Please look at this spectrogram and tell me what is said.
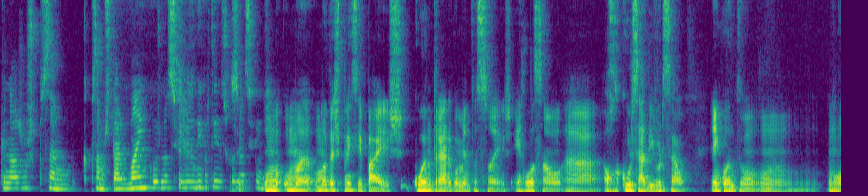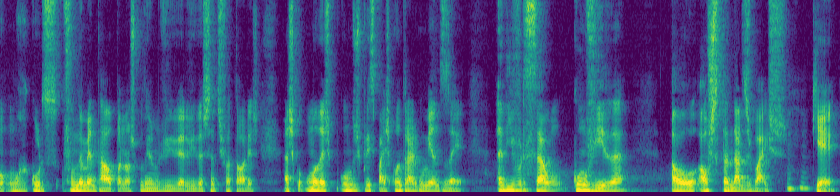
que nós nos possamos, que possamos estar bem com os nossos filhos e divertidos com Sim. os nossos filhos. Uma, uma, uma das principais contra-argumentações em relação a, ao recurso à diversão, enquanto um, um, um, recurso fundamental para nós podermos viver vidas satisfatórias, acho que uma das, um dos principais contra-argumentos é a diversão convida ao, aos estándares baixos, uhum. que é,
